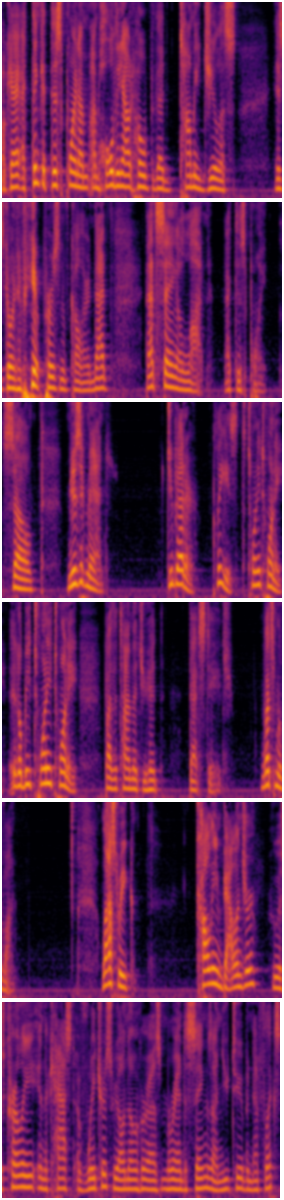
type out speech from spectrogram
Okay, I think at this point I'm I'm holding out hope that Tommy Djilas is going to be a person of color, and that that's saying a lot at this point. So, Music Man, do better, please. It's 2020. It'll be 2020 by the time that you hit that stage. Let's move on. Last week, Colleen Ballinger, who is currently in the cast of Waitress, we all know her as Miranda Sings on YouTube and Netflix,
